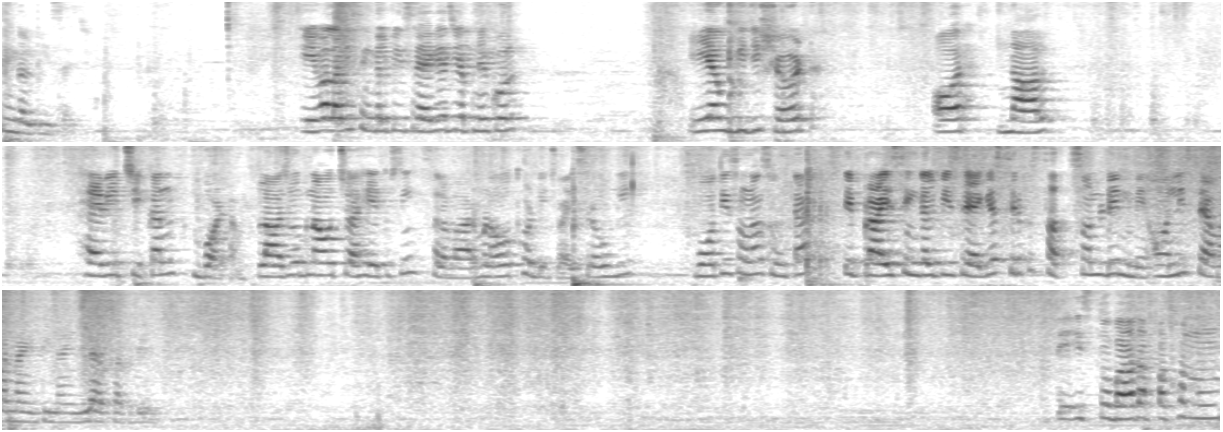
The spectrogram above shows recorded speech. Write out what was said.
ਸਿੰਗਲ ਪੀਸ ਹੈ ਜੀ। ਇਹ ਵਾਲਾ ਵੀ ਸਿੰਗਲ ਪੀਸ ਰਹਿ ਗਿਆ ਜੀ ਆਪਣੇ ਕੋਲ। ਇਹ ਆਊਗੀ ਜੀ ਸ਼ਰਟ ਔਰ ਨਾਲ ਹੈਵੀ ਚਿਕਨ ਬਾਟਮ ਪਲਾਜੋ ਬਣਾਓ, ਚਾਹੇ ਤੁਸੀਂ ਸਲਵਾਰ ਬਣਾਓ, ਤੁਹਾਡੀ ਚੁਆਇਸ ਰਹੂਗੀ। ਬਹੁਤ ਹੀ ਸੋਹਣਾ ਸੂਟ ਹੈ ਤੇ ਪ੍ਰਾਈਸ ਸਿੰਗਲ ਪੀਸ ਰਹਿ ਗਿਆ ਸਿਰਫ 799 ਓਨਲੀ 799 ਲੈ ਸਕਦੇ ਹੋ। ਤੇ ਇਸ ਤੋਂ ਬਾਅਦ ਆਪਾਂ ਤੁਹਾਨੂੰ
